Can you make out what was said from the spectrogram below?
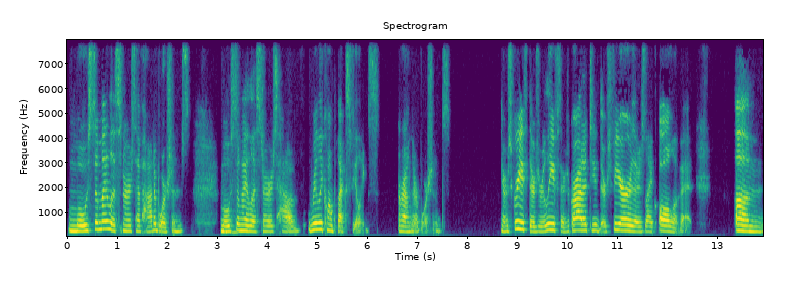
most of my listeners have had abortions. Most of my listeners have really complex feelings around their abortions. There's grief, there's relief, there's gratitude, there's fear, there's like all of it. Um,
